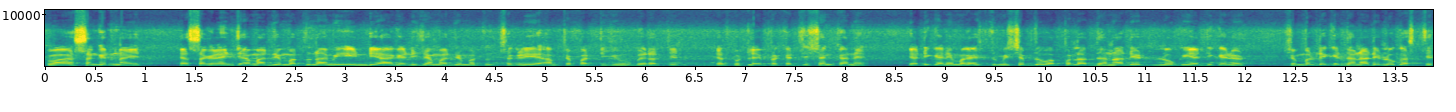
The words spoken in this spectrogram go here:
किंवा संघटना आहेत या सगळ्यांच्या माध्यमातून आम्ही इंडिया आघाडीच्या माध्यमातून सगळी आमच्या पार्टीची उभे राहतील यात कुठल्याही प्रकारची शंका नाही. या ठिकाणी मग तुम्ही शब्द वापरला धनाढे लोक या ठिकाणी शंभर टक्के धनाढे लोक असतील.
